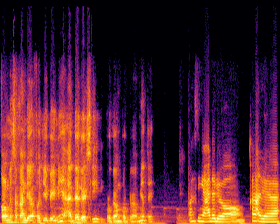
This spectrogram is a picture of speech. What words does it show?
kalau misalkan di FJB ini ada gak sih program-programnya, Teh? Pastinya ada dong. Kan ada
